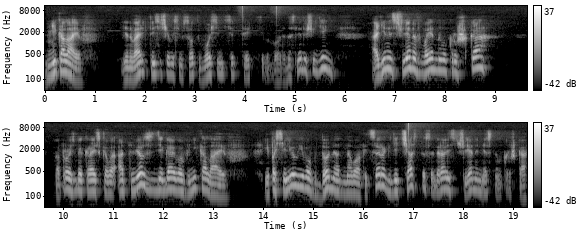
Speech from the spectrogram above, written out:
Николаев январь 1883 года. На следующий день один из членов военного кружка по просьбе Крайского отвез Дегаева в Николаев и поселил его в доме одного офицера, где часто собирались члены местного кружка.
